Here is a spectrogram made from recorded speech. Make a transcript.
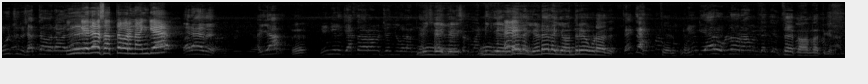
மூச்சு சத்தம் வராது. இங்க ஏதாவது சத்தம் வரணும் அங்க. வராது. ஐயா நீங்களும் சத்தம் வராம செஞ்சு நீங்க நீங்க இடையில இடையில இங்க வந்துடவே கூடாது. நீங்க யாரும் உள்ள வராம இருந்தா சரி. சரி. நான் பாத்துக்கிறேன்.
